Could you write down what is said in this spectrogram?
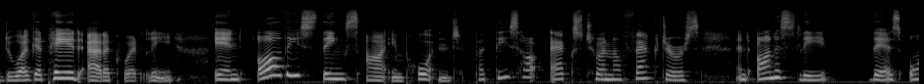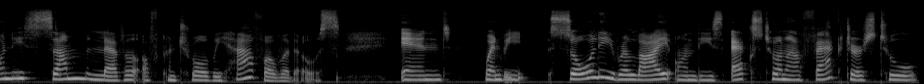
Do I get paid adequately? And all these things are important, but these are external factors. And honestly, there's only some level of control we have over those. And when we solely rely on these external factors to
